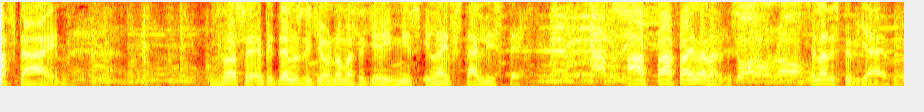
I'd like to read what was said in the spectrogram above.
αυτά είναι. Δώσε επιτέλους δικαιωνόμαστε και εμείς οι λαϊφσταλίστε Απα, απα, έλα να δεις. Έλα να δεις παιδιά εδώ.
